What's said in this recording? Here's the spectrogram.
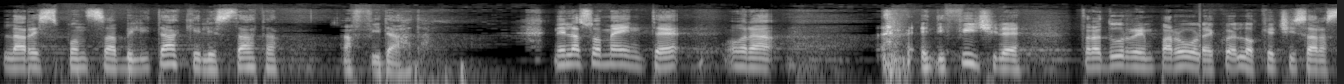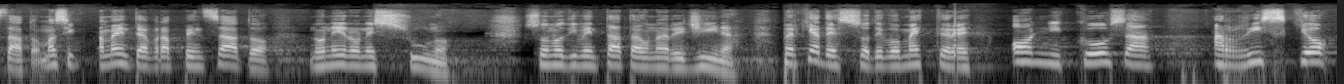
la responsabilità che gli è stata affidata. Nella sua mente, ora è difficile tradurre in parole quello che ci sarà stato, ma sicuramente avrà pensato non ero nessuno, sono diventata una regina, perché adesso devo mettere ogni cosa a rischio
